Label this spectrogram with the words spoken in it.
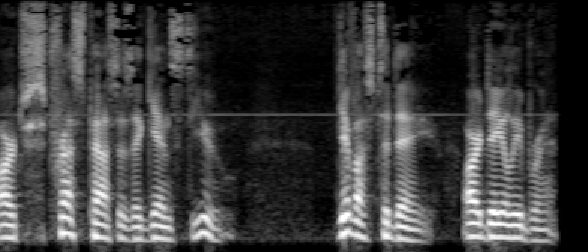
our trespasses against you. Give us today our daily bread.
